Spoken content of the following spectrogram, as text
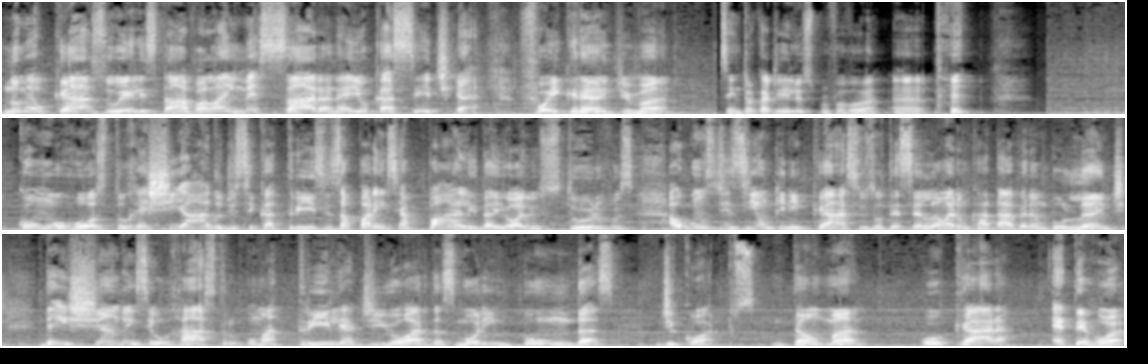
No meu caso, ele estava lá em Messara, né? E o cacete foi grande, mano. Sem trocadilhos, por favor. Ah. Com o rosto recheado de cicatrizes, aparência pálida e olhos turvos, alguns diziam que Nicásios, o tecelão, era um cadáver ambulante, deixando em seu rastro uma trilha de hordas moribundas de corpos. Então, mano, o cara é terror.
